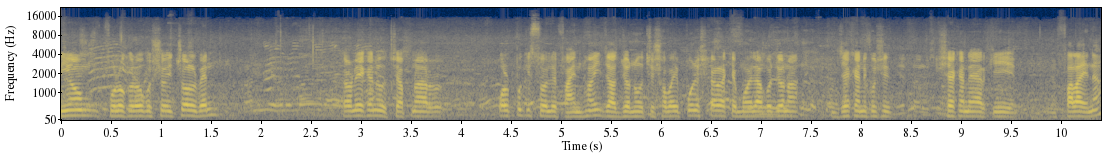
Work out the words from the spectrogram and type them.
নিয়ম ফলো করে অবশ্যই চলবেন। কারণ এখানে হচ্ছে আপনার অল্প কিছু হলে ফাইন হয়, যার জন্য হচ্ছে সবাই পরিষ্কার রাখে ময়লা আবর্জনা, যেখানে খুশি সেখানে আর কি ফালায় না।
